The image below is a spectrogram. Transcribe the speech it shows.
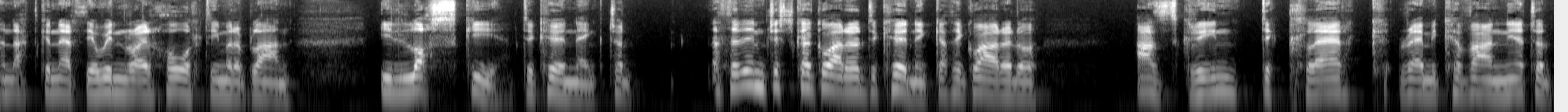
yn atgynerthu, a wyn roi'r holl tîm ar y blaen, i losgi dy cynnig. Nath e ddim jyst cael gwared o dy cynnig, gath e gwared o Asgrin, dy Clerc, Remy Cyfania, twyd,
